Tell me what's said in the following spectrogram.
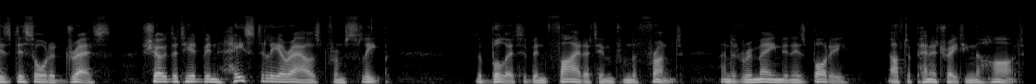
His disordered dress showed that he had been hastily aroused from sleep. The bullet had been fired at him from the front, and had remained in his body, after penetrating the heart.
